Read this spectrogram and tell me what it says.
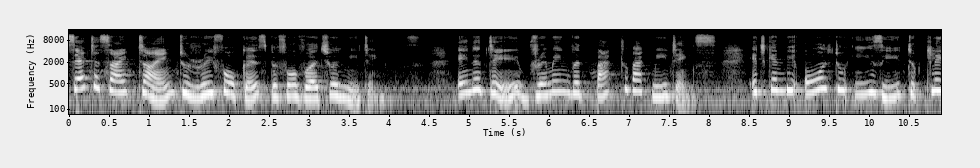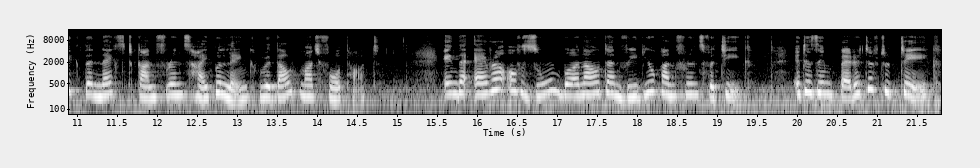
Set aside time to refocus before virtual meetings. In a day brimming with back to back meetings, it can be all too easy to click the next conference hyperlink without much forethought. In the era of Zoom burnout and video conference fatigue, it is imperative to take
